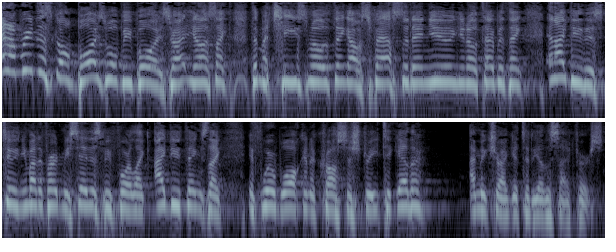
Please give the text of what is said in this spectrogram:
And I'm reading this going, boys will be boys, right? You know, it's like the machismo thing. I was faster than you, you know, type of thing. And I do this too. And you might have heard me say this before. Like I do things like if we're walking across the street together, I make sure I get to the other side first.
